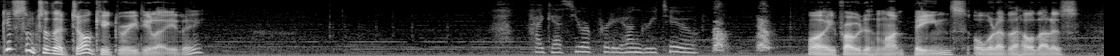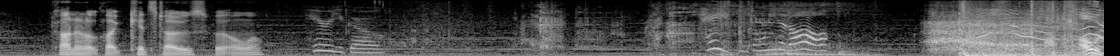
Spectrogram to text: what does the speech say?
Give some to the dog, you greedy lady. I guess you're pretty hungry too. Well, he probably doesn't like beans, or whatever the hell that is. Kinda look like kids' toes, but oh well. Here you go. Hey, you don't eat it all. Oh,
